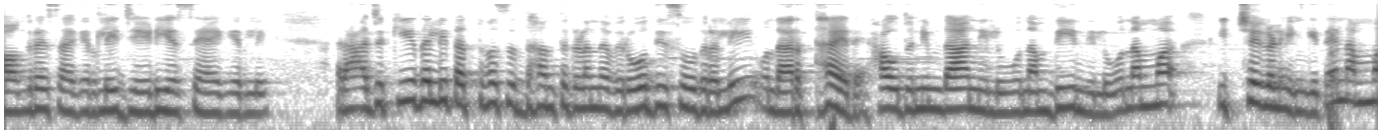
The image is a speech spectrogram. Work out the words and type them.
ಕಾಂಗ್ರೆಸ್ ಆಗಿರಲಿ ಜೆ ಡಿ ಎಸ್ ಆಗಿರಲಿ ರಾಜಕೀಯದಲ್ಲಿ ತತ್ವ ಸಿದ್ಧಾಂತಗಳನ್ನು ವಿರೋಧಿಸೋದ್ರಲ್ಲಿ ಒಂದು ಅರ್ಥ ಇದೆ. ಹೌದು ನಿಮ್ದು ಆ ನಿಲುವು ನಮ್ದು ಈ ನಿಲುವು ನಮ್ಮ ಇಚ್ಛೆಗಳು ಹೆಂಗಿದೆ ನಮ್ಮ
